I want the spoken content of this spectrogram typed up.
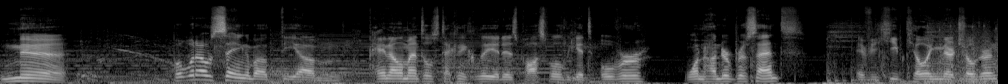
Nah. But what I was saying about the um, pain elementals, technically it is possible to get over 100% if you keep killing their children.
